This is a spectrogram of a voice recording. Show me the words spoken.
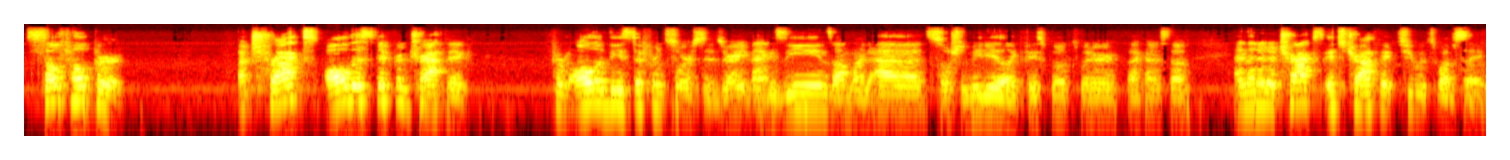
self-helper attracts all this different traffic from all of these different sources, right? Magazines, online ads, social media like Facebook, Twitter, that kind of stuff. And then it attracts its traffic to its website.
